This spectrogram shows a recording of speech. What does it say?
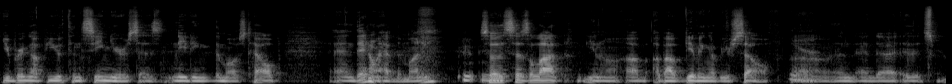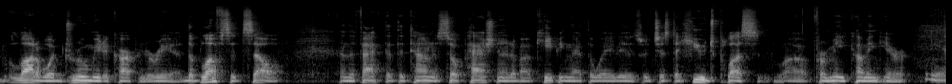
you bring up youth and seniors as needing the most help, and they don't have the money. So it says a lot, you know, um, about giving of yourself. Yeah. Uh, and and uh, it's a lot of what drew me to Carpinteria. The Bluffs itself, and the fact that the town is so passionate about keeping that the way it is was just a huge plus uh, for me coming here. Yeah.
